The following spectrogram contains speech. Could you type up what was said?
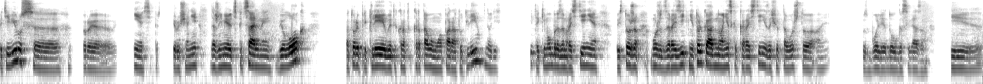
пативирус, которые не персистирующие, они даже имеют специальный белок, который приклеивает к ротовому аппарату тли. И таким образом растение то есть тоже может заразить не только одно, а несколько растений за счет того, что вирус более долго связан. И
